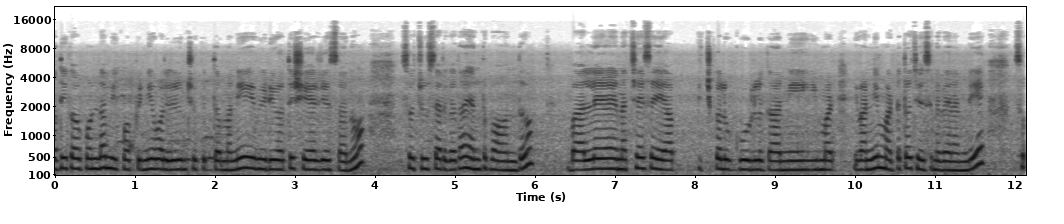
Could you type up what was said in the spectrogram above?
అది కాకుండా మీకు మా పిన్ని వాళ్ళ ఇల్లుని చూపిద్దామని వీడియో అయితే షేర్ చేశాను. సో చూసారు కదా ఎంత బాగుందో. భలే నచ్చేసాయి యాప్ పిచ్చుకలు గూడులు కానీ ఈ మ ఇవన్నీ మట్టితో చేసినవేనండి. సో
